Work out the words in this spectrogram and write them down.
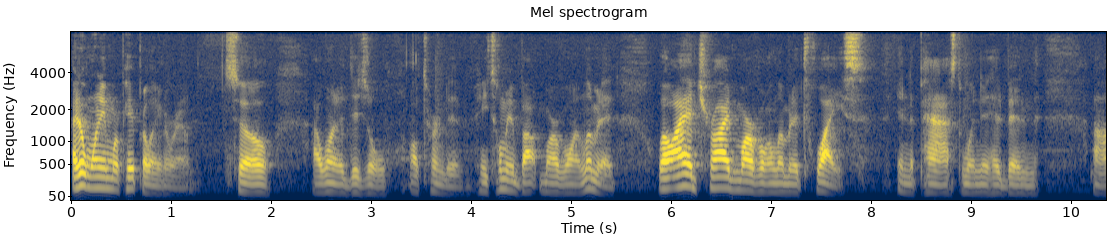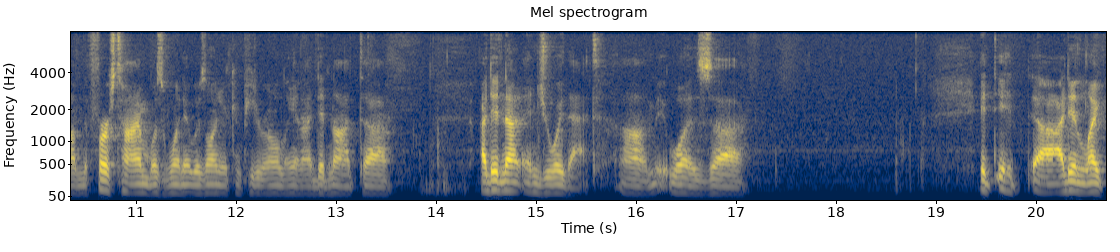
I don't want any more paper laying around, so I wanted a digital alternative. And He told me about Marvel Unlimited. Well, I had tried Marvel Unlimited twice in the past when it had been. Um, the first time was when it was on your computer only, and I did not. Uh, I did not enjoy that. Um, it was. Uh, it, it uh, I didn't like.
